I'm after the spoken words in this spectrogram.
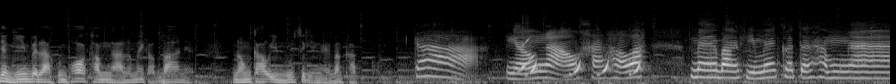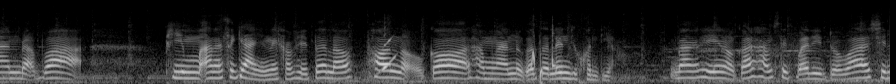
อย่างนี้เวลาคุณพ่อทำงานแล้วไม่กลับบ้านเนี่ยน้องก้าวอิมรู้สึกยังไงบ้างครับ ก็เหงาเหงาๆค่ะ เพราะว่า แม่บางทีแม่ก็จะทำงานแบบว่าพิมพ์อะไรสักอย่างอยู่ในคอมพิวเตอร์แล้วพ่อหนูก็ทำงานหนูก็จะเล่นอยู่คนเดียว บางทีหนูก็ทำสิ่งประดิษฐ์แบบว่าชิ้น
